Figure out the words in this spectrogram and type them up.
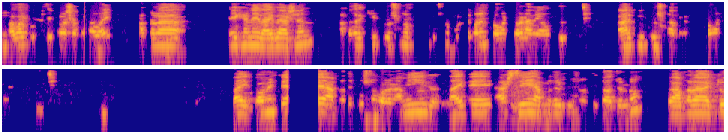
সবার ফোন রিসিভ করা সম্ভব না ভাই। আপনারা এইখানে লাইভে আসেন, আপনাদের কি প্রশ্ন প্রশ্ন করতে পারেন কমেন্ট করেন, আমি উত্তর দিচ্ছি। আর কি প্রশ্ন আপনারা ভাই কমেন্টে আপনাদের প্রশ্ন বলেন। আমি লাইভে আসছি আপনাদের প্রশ্ন দেওয়ার জন্য। তো আপনারা একটু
